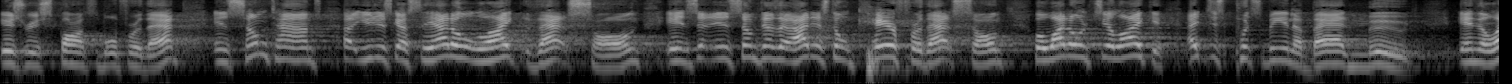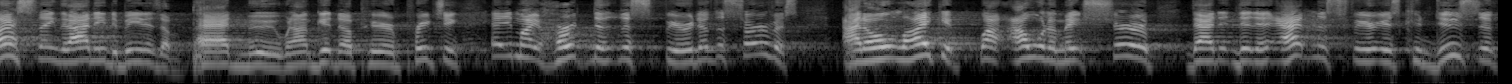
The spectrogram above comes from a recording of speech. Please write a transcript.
is responsible for that. And sometimes uh, you just got to say, I don't like that song. And, so, and sometimes I just don't care for that song. Well, why don't you like it? It just puts me in a bad mood. And the last thing that I need to be in is a bad mood when I'm getting up here and preaching. It might hurt the, the spirit of the service. I don't like it. Well, I want to make sure that the atmosphere is conducive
